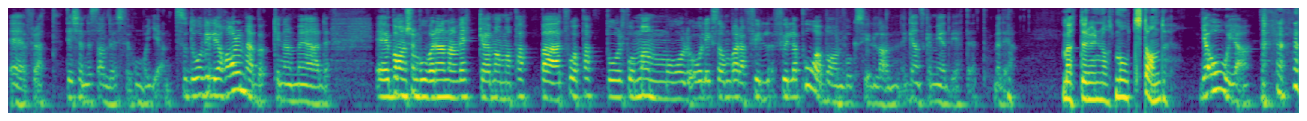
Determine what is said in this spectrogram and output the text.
Eh, för att det kändes alldeles för homogent. Så då ville jag ha de här böckerna med eh, barn som bor varannan vecka, mamma, pappa, två pappor, två mammor och liksom bara fylla, fylla på barnbokshyllan ganska medvetet med det. Mötte du något motstånd? Ja, oh ja.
